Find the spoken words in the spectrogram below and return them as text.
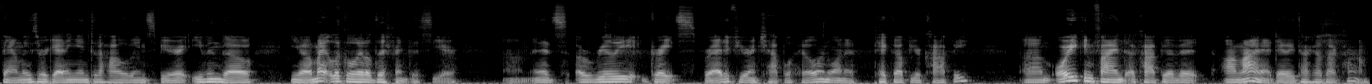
families were getting into the Halloween spirit, even though, you know, it might look a little different this year. Um, and it's a really great spread if you're in Chapel Hill and want to pick up your copy. Um, or you can find a copy of it online at dailytarheel.com.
